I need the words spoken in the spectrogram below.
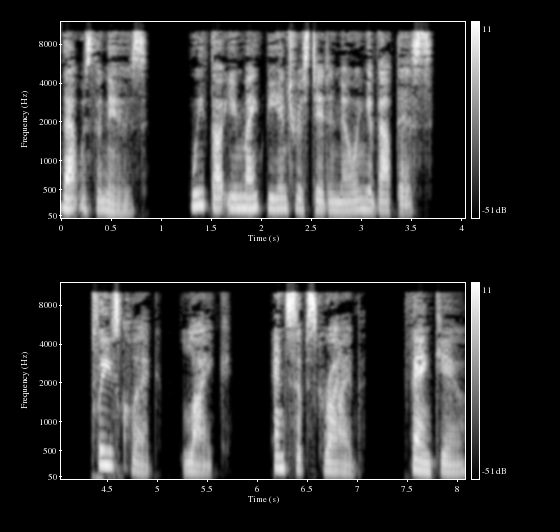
That was the news. We thought you might be interested in knowing about this. Please click like and subscribe. Thank you.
